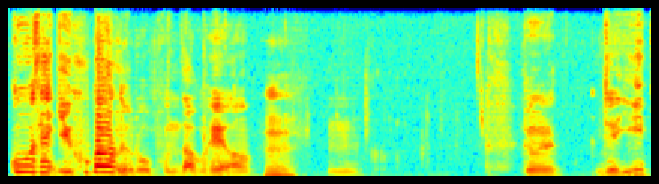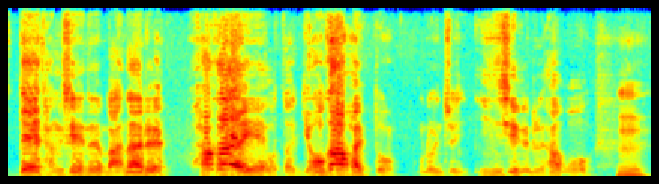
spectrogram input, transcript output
19세기 후반으로 본다고 해요. 음. 음. 그 이제 이때 당시에는 만화를 화가의 어떤 여가 활동으로 이제 인식을 하고 음.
